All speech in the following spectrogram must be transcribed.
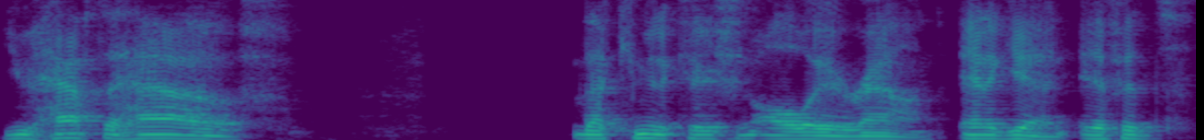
you have to have that communication all the way around. And again, if it's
